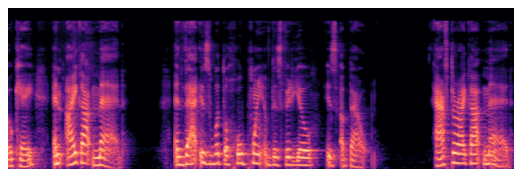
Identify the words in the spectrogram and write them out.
Okay, and I got mad. And that is what the whole point of this video is about. After I got mad,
